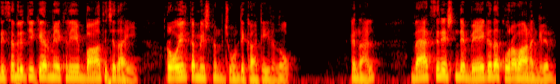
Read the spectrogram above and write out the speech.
ഡിസബിലിറ്റി കെയർ മേഖലയെ ബാധിച്ചതായി റോയൽ കമ്മീഷനും ചൂണ്ടിക്കാട്ടിയിരുന്നു. എന്നാൽ വാക്സിനേഷന്റെ വേഗത കുറവാണെങ്കിലും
